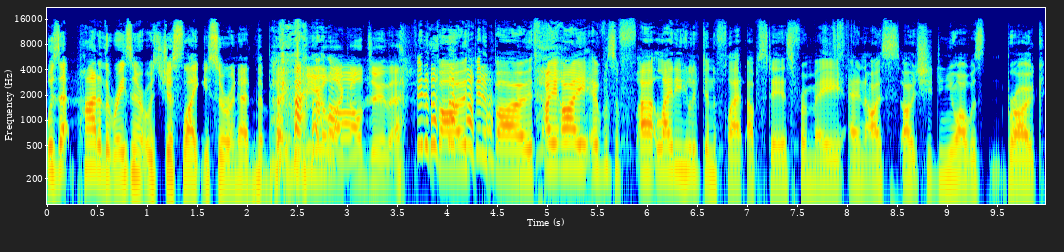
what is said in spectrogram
Was that part of the reason, or it was just like you saw an ad in the paper and you're like, I'll do that? bit of both, bit of both. I, I it was a uh, lady who lived in the flat upstairs from me, and I, she knew I was broke,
